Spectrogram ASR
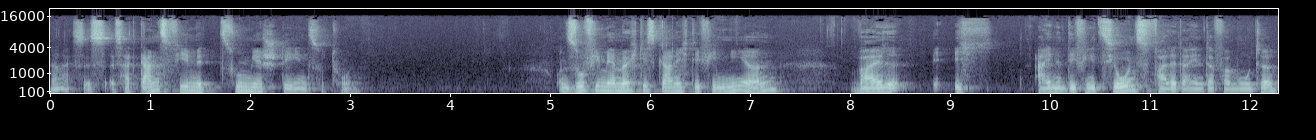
Ja, es, ist, es hat ganz viel mit zu mir stehen zu tun. Und so viel mehr möchte ich es gar nicht definieren, weil ich eine Definitionsfalle dahinter vermute.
